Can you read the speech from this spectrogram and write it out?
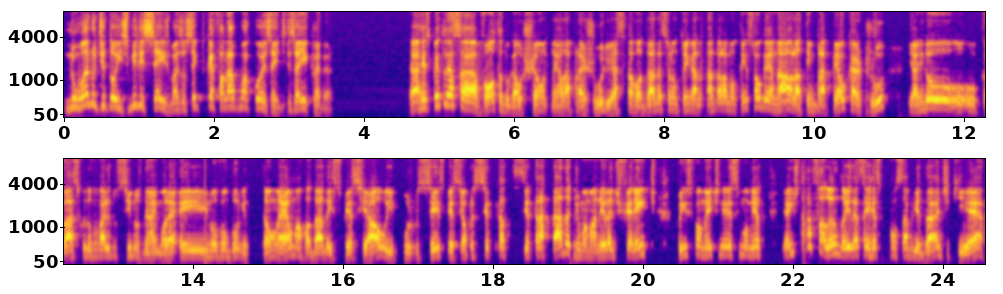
no ano de 2006, mas eu sei que tu quer falar alguma coisa aí. Diz aí, Kleber. É, a respeito dessa volta do Galchão, né, lá para julho, essa rodada, se eu não estou enganado, ela não tem só o Grenal, ela tem Brapel, Caju e ainda o, o, clássico do Vale dos Sinos, né? Aimoré e Novo Hamburgo. Então é uma rodada especial e por ser especial precisa ser, ser tratada de uma maneira diferente, principalmente nesse momento. E a gente está falando aí dessa irresponsabilidade que é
